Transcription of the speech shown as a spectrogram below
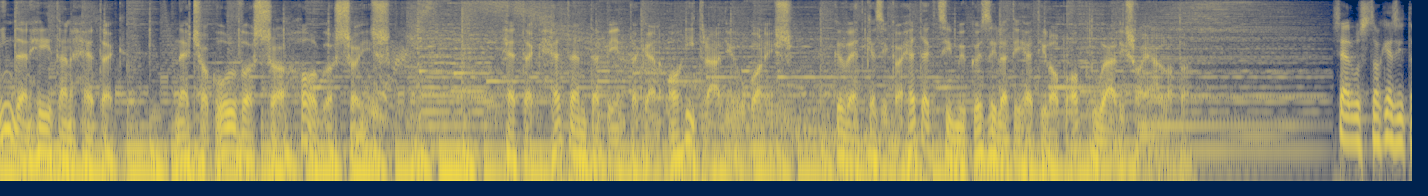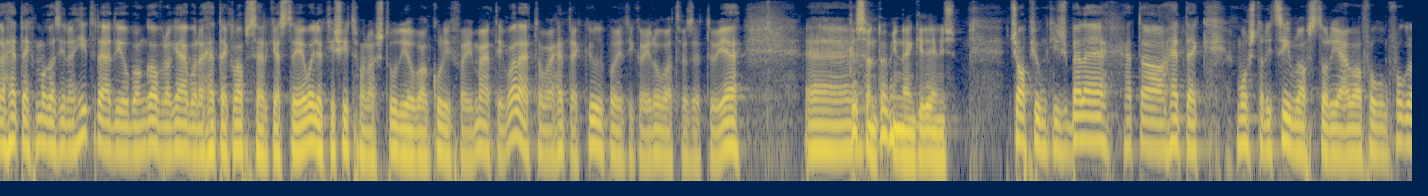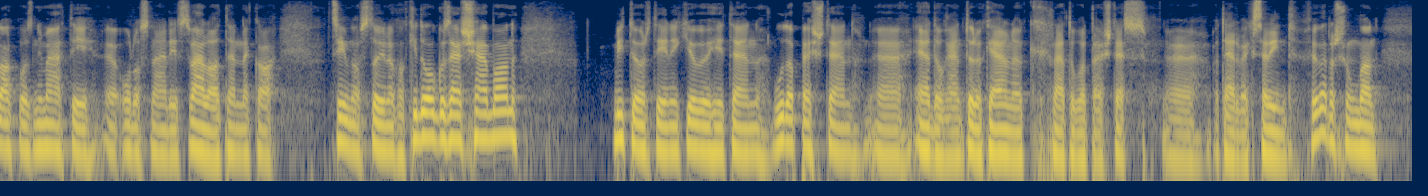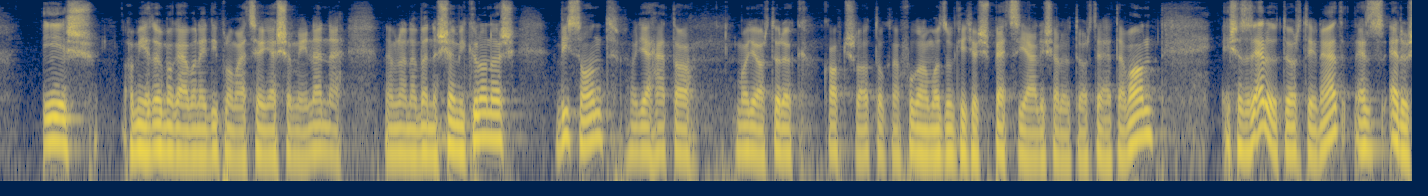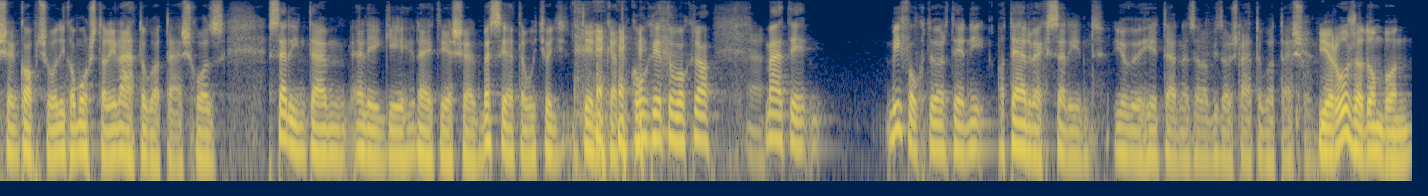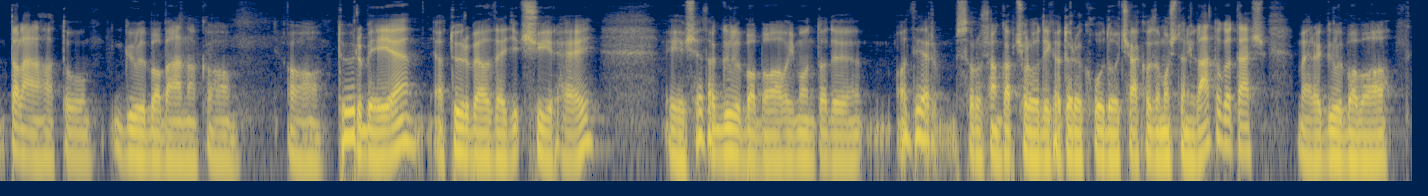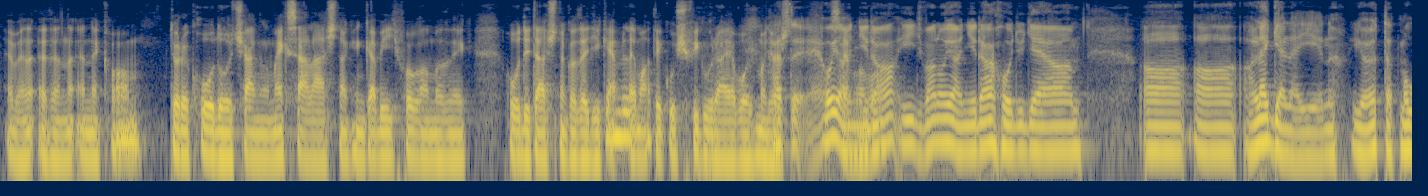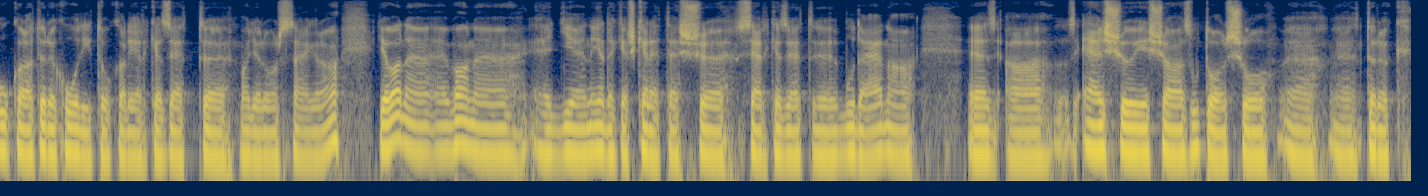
Minden héten hetek. Ne csak olvassa, hallgassa is. Hetek hetente pénteken a Hit Rádióban is. Következik a Hetek című közéleti heti lap aktuális ajánlata. Szervusztok, ez itt a Hetek magazin a Hit Rádióban, Gavra Gábor a Hetek lapszerkesztője vagyok, és itt van a stúdióban Kulifai Máté barátom, a Hetek külpolitikai rovatvezetője. Köszöntöm mindenkit én is. Csapjunk is bele, hát a Hetek mostani címlapsztoriával fogunk foglalkozni. Máté oroszlán részt vállalt ennek a címlapsztorinak a kidolgozásában. Mi történik jövő héten Budapesten? Erdogán török elnök látogatást tesz a tervek szerint fővárosunkban és ami önmagában egy diplomáciai esemény lenne, nem lenne benne semmi különös. Viszont ugye hát a magyar-török kapcsolatoknak fogalmazunk így, hogy speciális előtörténete van, és ez az előtörténet, ez erősen kapcsolódik a mostani látogatáshoz. Szerintem eléggé rejtélyesen beszélte, úgyhogy térjünk át a konkrétumokra. Máté, mi fog történni a tervek szerint jövő héten ezen a bizonyos látogatáson? Ugye Rózsadombon található Gülbabának a, a türbéje. A türbe az egy sírhely, és ez a Gülbaba, ahogy mondtad, azért szorosan kapcsolódik a török hódoltsághoz a mostani látogatás, mert a Gülbaba ebben, ennek a török hódoltságnak, megszállásnak, inkább így fogalmaznék, hódításnak az egyik emblematikus figurája volt magyar Hát olyannyira, szegmamon. így van, olyannyira, hogy ugye a, a, a, a legelején jött, tehát magukkal a török hódítókkal érkezett Magyarországra. Ugye van, van egy ilyen érdekes keretes szerkezet Budán, a, ez az első és az utolsó török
